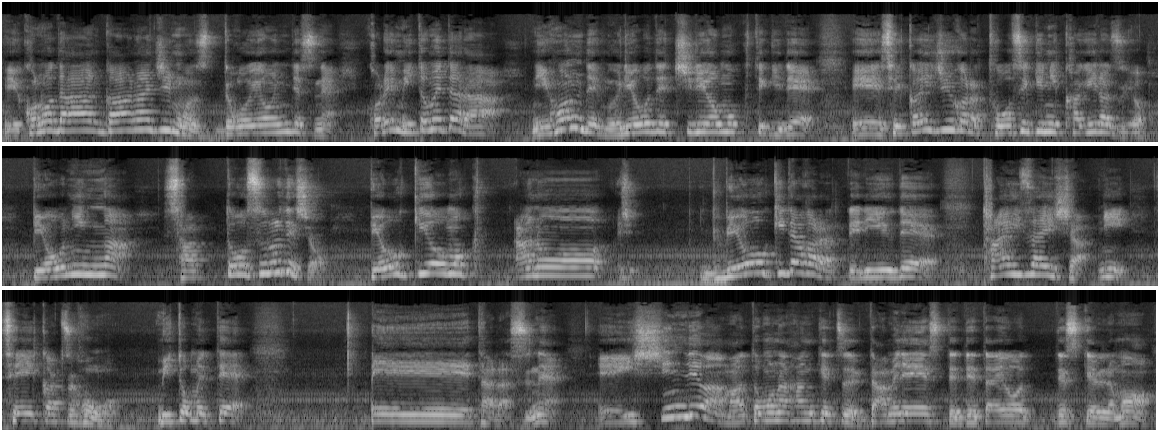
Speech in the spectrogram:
えーこのダガーナ人も同様にですね、これ認めたら、日本で無料で治療目的で、えー世界中から透析に限らずよ、病人が殺到するでしょう。病気を目、あのー病気だからって理由で滞在者に生活保護認めて、えー、ただですね、えー一審ではまともな判決ダメですって出たようですけれども、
